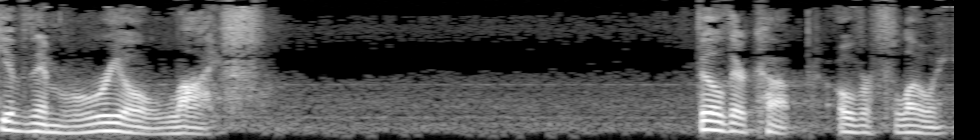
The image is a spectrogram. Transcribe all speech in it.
Give them real life. Fill their cup overflowing.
